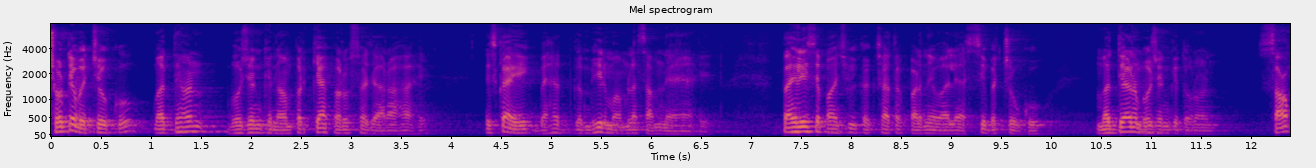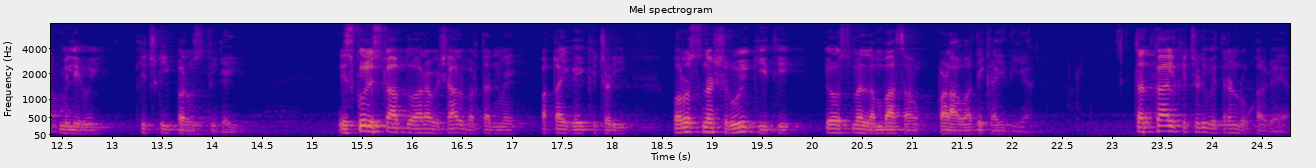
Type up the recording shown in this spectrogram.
छोटे बच्चों को मध्याह्न भोजन के नाम पर क्या परोसा जा रहा है? इसका एक बेहद गंभीर मामला सामने आया है। पहली से पांचवी कक्षा तक पढ़ने वाले अस्सी बच्चों को मध्यान्ह भोजन के दौरान सांप मिली हुई खिचड़ी परोस दी गई। स्कूल स्टाफ द्वारा विशाल बर्तन में पकाई गई खिचड़ी परोसना शुरू ही की थी कि उसमें लंबा सांप पड़ा हुआ दिखाई दिया। तत्काल खिचड़ी वितरण रोका गया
